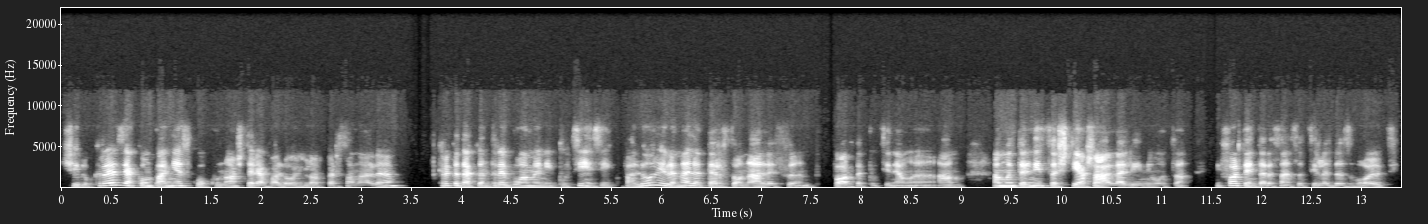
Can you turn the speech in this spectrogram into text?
Și lucrezi, acompaniezi cu o cunoaștere a valorilor personale. Cred că dacă întreb oamenii puțin, zic, valorile mele personale sunt, foarte puține am, am, am întâlnit să știi așa la liniuță. E foarte interesant să ți le dezvolți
